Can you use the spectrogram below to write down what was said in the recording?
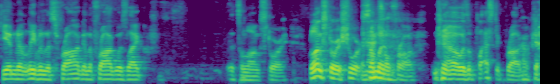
he ended up leaving this frog, and the frog was like, it's a long story. Long story short, An someone frog. no, it was a plastic frog, Okay.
